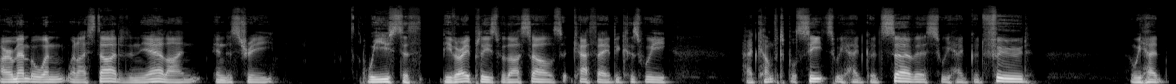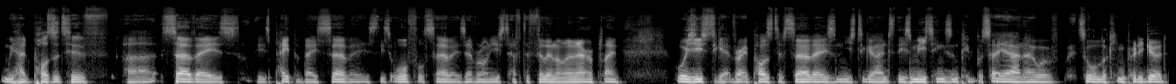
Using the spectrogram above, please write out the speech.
I remember when when I started in the airline industry, we used to th- be very pleased with ourselves at Cathay because we had comfortable seats, we had good service, we had good food, we had we had positive uh, surveys, these paper-based surveys, these awful surveys everyone used to have to fill in on an aeroplane. Always used to get very positive surveys and used to go into these meetings and people say, "Yeah, no, it's all looking pretty good."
